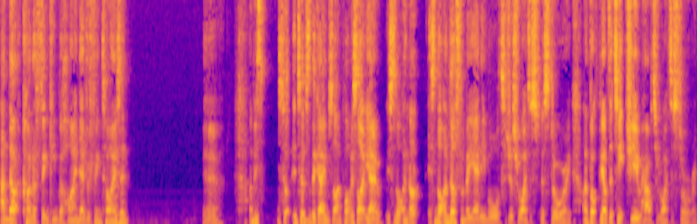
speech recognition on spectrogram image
and that kind of thinking behind everything ties in. Yeah. I mean, so in terms of the game design, part it's like, you know, it's not enough, it's not enough for me anymore to just write a, a story. I've got to be able to teach you how to write a story.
